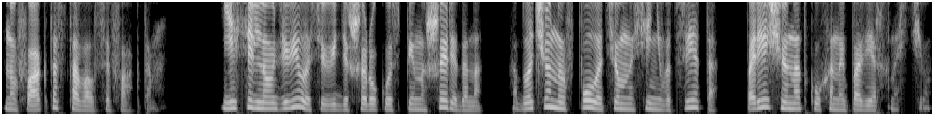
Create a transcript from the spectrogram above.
но факт оставался фактом. Я сильно удивилась, увидев широкую спину Шеридана, облаченную в поло темно синего цвета, парящую над кухонной поверхностью.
